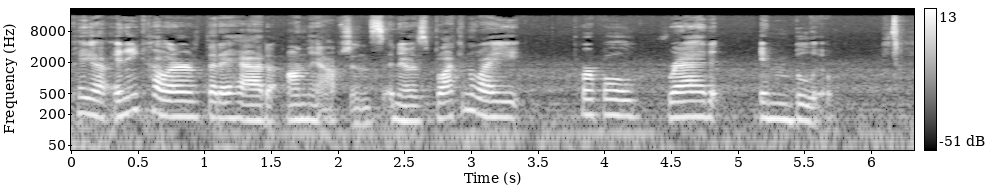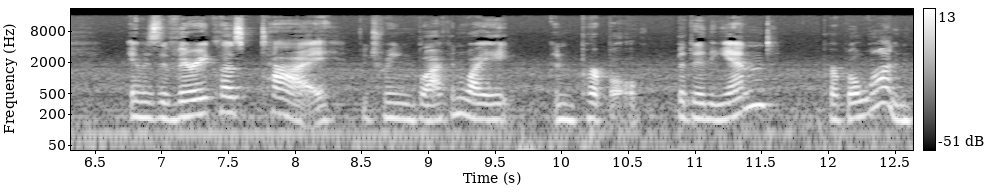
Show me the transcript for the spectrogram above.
Pick out any color that I had on the options, and it was black and white, purple, red, and blue. It was a very close tie between black and white and purple, but in the end, purple won.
